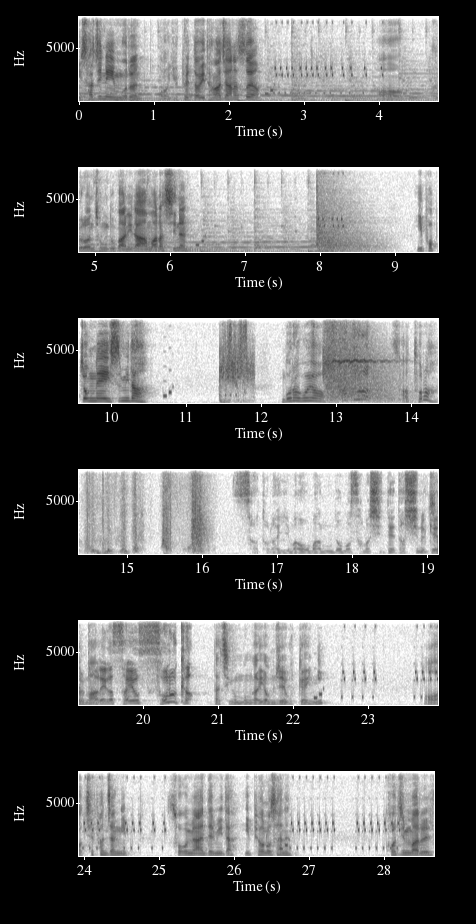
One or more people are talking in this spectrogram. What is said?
이 사진의 인물은 어, 유폐 따위 당하지 않았어요. 어 그런 정도가 아니라 아마라 씨는 이 법정 내에 있습니다. 뭐라고요? サトラ 사토라? サトラ今を何度も覚まし出た死ぬけ설마 誰がさよそのか 나 지금 뭔가 염주에 묶여 있니? 어, 재판장님. 속으면 안 됩니다. 이 변호사는 거짓말을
